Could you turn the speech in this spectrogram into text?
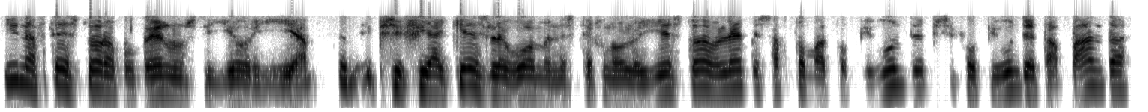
είναι αυτές τώρα που μπαίνουν στη γεωργία. Οι ψηφιακές λεγόμενες τεχνολογίες τώρα βλέπεις αυτοματοποιούνται, ψηφοποιούνται τα πάντα,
